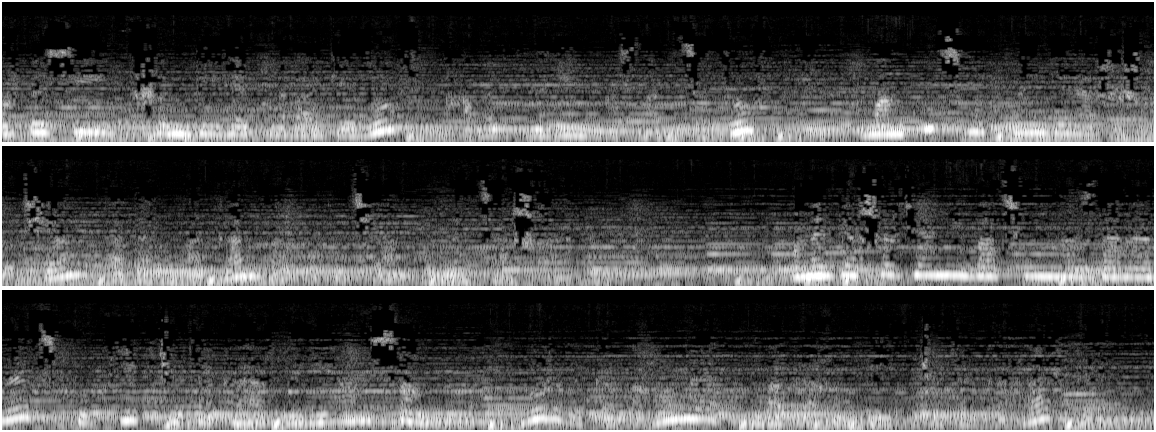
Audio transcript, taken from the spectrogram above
որպեսի խմբի հետ նվագելով, համերգներին մասնակցելով, մանկուց մտնեն երաժշտության, կատարողական վարպետության մեծ աշխարհը։ Համերգաշրջանի բացումն ազդարարեց փոքրիկ ջութակահարների անսամբլը, որը ղեկավարում է նվագախմբի ջութակահար Գայանե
